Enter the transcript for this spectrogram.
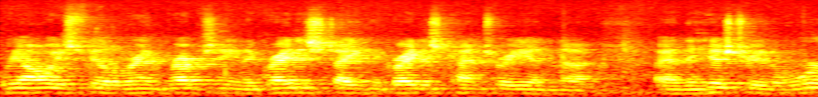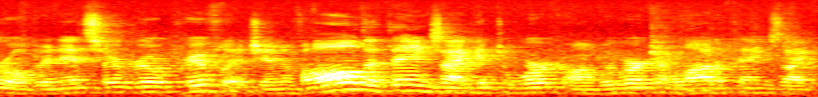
we always feel we're representing the greatest state, and the greatest country in the in the history of the world, and it's a real privilege. And of all the things I get to work on, we work on a lot of things like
